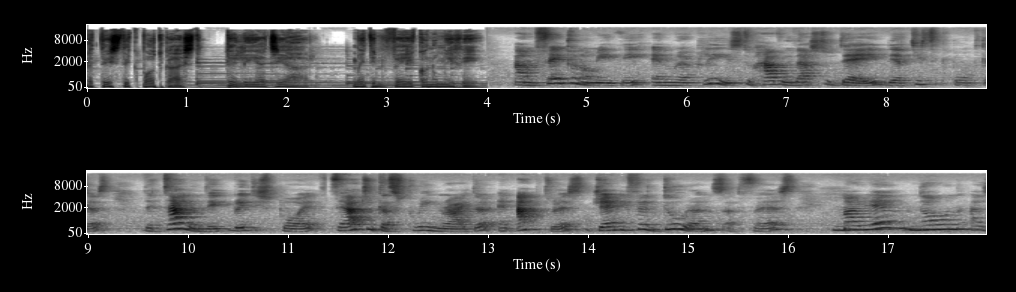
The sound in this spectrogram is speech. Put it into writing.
artisticpodcast.gr με την Φέη Κονομίδη. I'm Fay Konomidi and we are pleased to have with us today the artistic podcast the talented British poet, theatrical screenwriter and actress Jennifer Durance at first, Marielle known as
